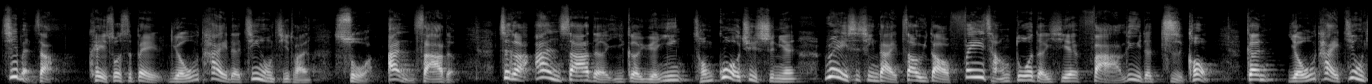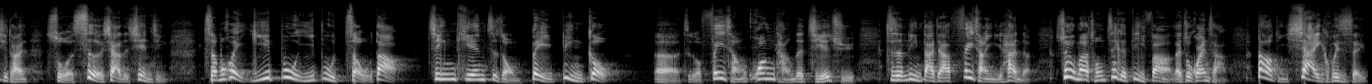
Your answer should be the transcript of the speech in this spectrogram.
基本上可以说是被犹太的金融集团所暗杀的。这个暗杀的一个原因，从过去十年，瑞士信贷遭遇到非常多的一些法律的指控，跟犹太金融集团所设下的陷阱，怎么会一步一步走到今天这种被并购？呃，这个非常荒唐的结局，这是令大家非常遗憾的。所以我们要从这个地方来做观察，到底下一个会是谁？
